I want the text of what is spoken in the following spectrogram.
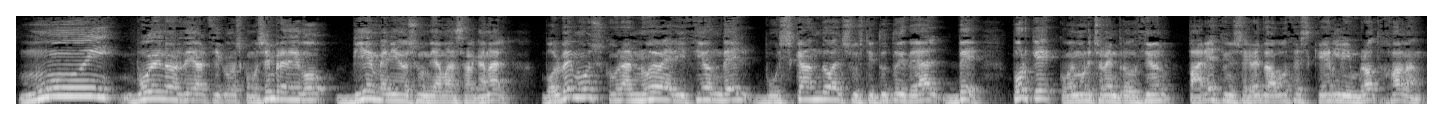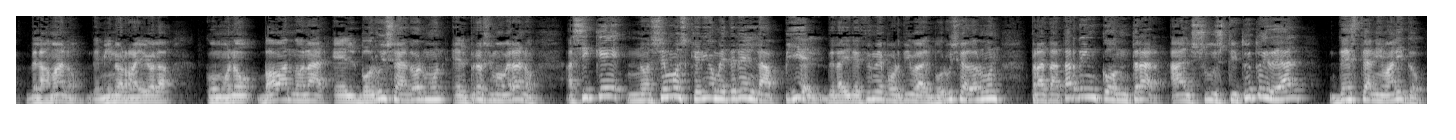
Muy buenos días chicos, como siempre digo, bienvenidos un día más al canal. Volvemos con una nueva edición del Buscando al sustituto ideal de porque, como hemos dicho en la introducción, parece un secreto a voces que Erling Braut Haaland, de la mano de Mino Rayola, como no, va a abandonar el Borussia Dortmund el próximo verano. Así que nos hemos querido meter en la piel de la dirección deportiva del Borussia Dortmund para tratar de encontrar al sustituto ideal de este animalito.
